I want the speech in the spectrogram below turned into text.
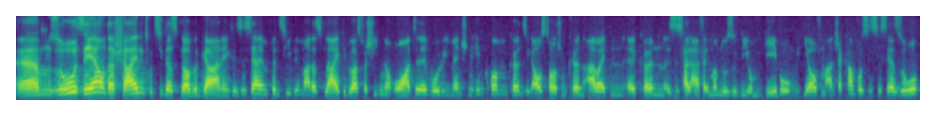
Ähm, so sehr unterscheiden tut sich das, glaube ich, gar nicht. Es ist ja im Prinzip immer das Gleiche. Du hast verschiedene Orte, wo die Menschen hinkommen können, sich austauschen können, arbeiten äh, können. Es ist halt einfach immer nur so die Umgebung. Hier auf dem Anscha Campus ist es ja so,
